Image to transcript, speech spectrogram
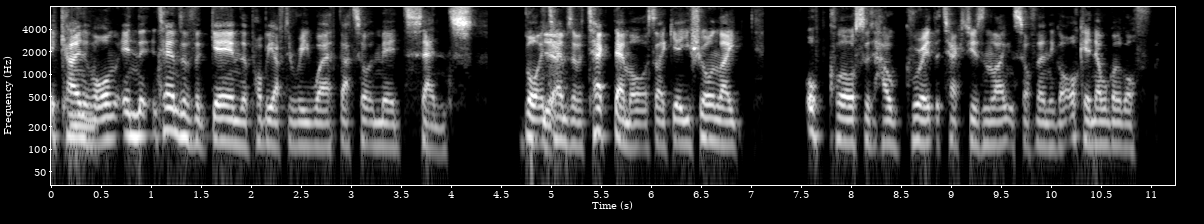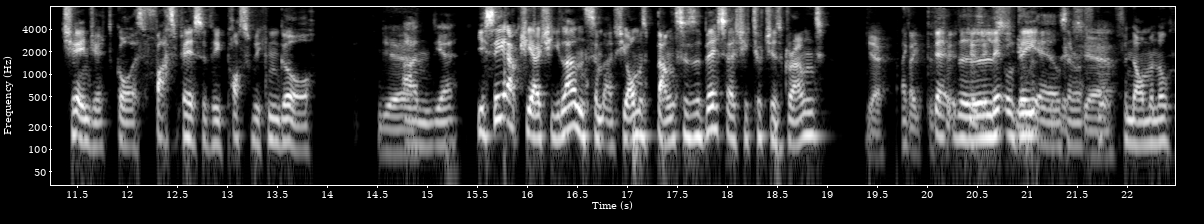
it kind of Mm. all in, in terms of the game, they probably have to rework that so it made sense. But in Yeah. terms of a tech demo, it's like yeah, you're showing like up close at how great the textures and light and stuff. Then they go, okay, now we're gonna go f- change it, go as fast paced as we possibly can go. yeah, And yeah, you see actually as she lands, sometimes she almost bounces a bit as she touches ground. yeah. Like, the the, the physics, little details physics, are yeah. phenomenal.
